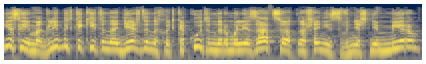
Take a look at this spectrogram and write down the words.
Если и могли быть какие-то надежды на хоть какую-то нормализацию отношений с внешним миром,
